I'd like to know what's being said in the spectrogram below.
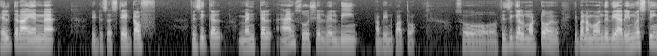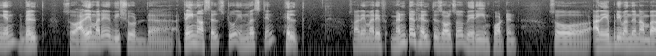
ஹெல்த்னா என்ன? It is a state of physical mental and social wellbeing அப்படின்னு பார்த்தோம். ஸோ ஃபிசிக்கல் மட்டும் இப்போ நம்ம வந்து we are investing in wealth so அதே மாதிரி we should train our cells to invest in health so அதே மாதிரி mental health is also very important so அதை எப்படி வந்து நம்ம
